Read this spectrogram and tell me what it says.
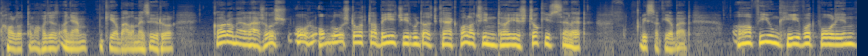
Hallottam, ahogy az anyám kiabál a mezőről. Karamellásos, omlós torta, bécsi rudacskák, palacsinta és csokis szelet. Visszakiabált. A fiunk hívott, Pólin.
